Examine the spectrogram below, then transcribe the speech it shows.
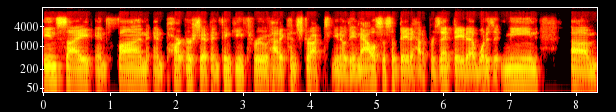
insight and fun and partnership and thinking through how to construct you know the analysis of data how to present data what does it mean um,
